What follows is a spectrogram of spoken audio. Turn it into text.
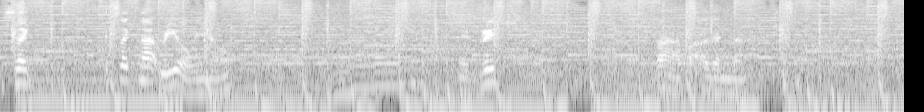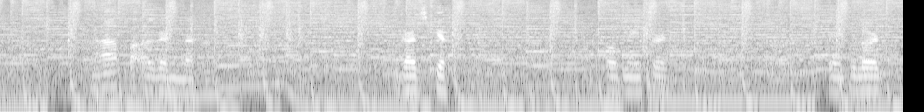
It's like, it's like not real, you know? May bridge. Pa, napakaganda. Napakaganda. God's gift of nature. Thank you, Lord.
